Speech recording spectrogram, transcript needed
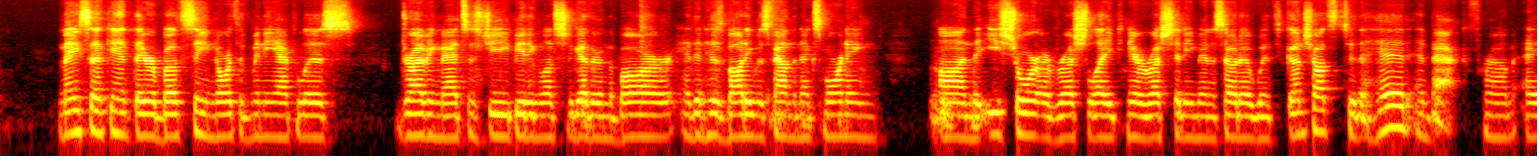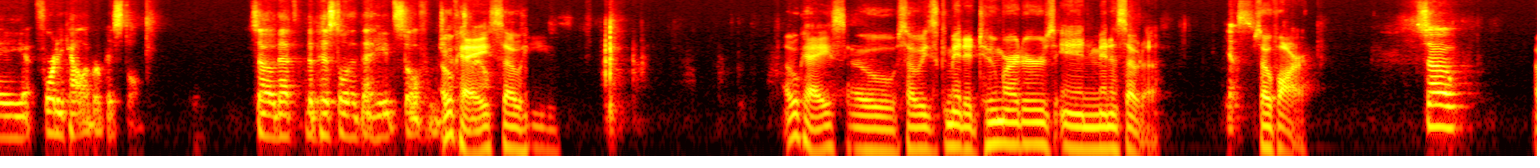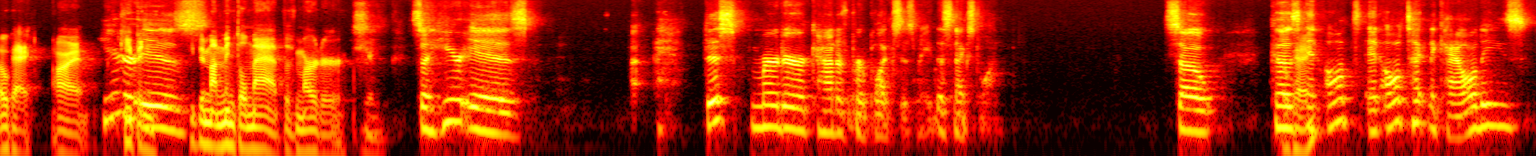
May 2nd, they were both seen north of Minneapolis, driving Matson's Jeep, eating lunch together in the bar. And then his body was found the next morning on the east shore of Rush Lake near Rush City, Minnesota, with gunshots to the head and back from a 40 caliber pistol. So that's the pistol that, that he had stole from Jeff okay Trail. so he's okay so so he's committed two murders in minnesota Yes. so far So okay all right here Keeping- is- keeping my mental map of murder So here is this murder kind of perplexes me. This next one. So, because Okay. in all in all technicalities,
